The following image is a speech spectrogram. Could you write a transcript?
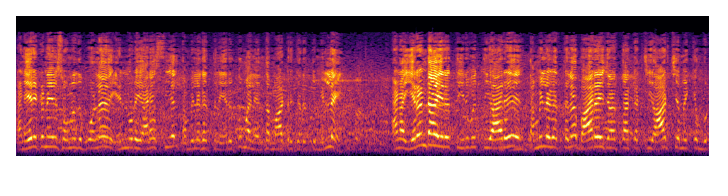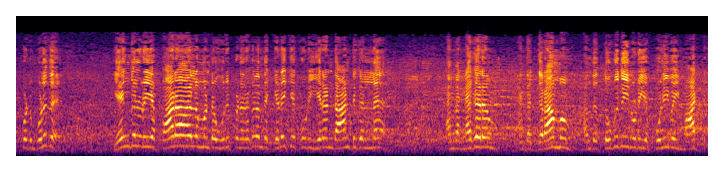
நான் ஏற்கனவே சொன்னது போல என்னுடைய அரசியல் தமிழகத்தில் இருக்கும் அதில் எந்த மாற்று கருத்தும் இல்லை. ஆனால் இரண்டாயிரத்தி இருபத்தி ஆறு தமிழகத்தில் பாரதிய ஜனதா கட்சி ஆட்சி அமைக்க முற்படும் பொழுது எங்களுடைய பாராளுமன்ற உறுப்பினர்கள் அந்த கிடைக்கக்கூடிய இரண்டு ஆண்டுகளில் அந்த நகரம் அந்த கிராமம் அந்த தொகுதியினுடைய பொலிவை மாற்றி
